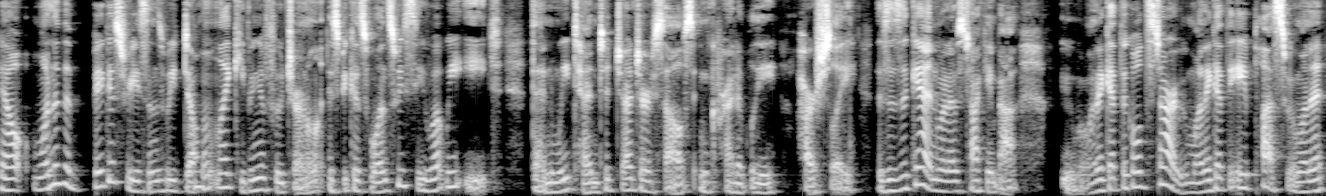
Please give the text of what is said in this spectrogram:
Now, one of the biggest reasons we don't like keeping a food journal is because once we see what we eat, then we tend to judge ourselves incredibly harshly. This is again what I was talking about. We want to get the gold star. We want to get the A plus. We want to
